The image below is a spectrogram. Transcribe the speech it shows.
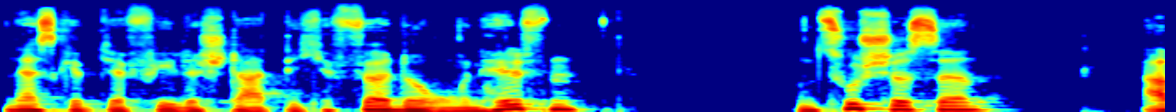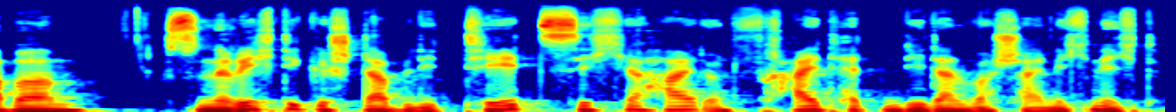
Es gibt ja viele staatliche Förderungen Hilfen und Zuschüsse, aber so eine richtige Stabilität, Sicherheit und Freiheit hätten die dann wahrscheinlich nicht.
